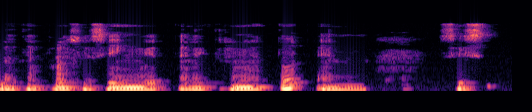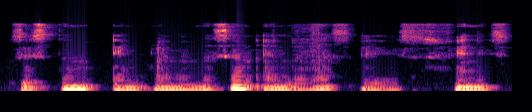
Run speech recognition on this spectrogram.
data processing with electron method and system implementation and the last is finish.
